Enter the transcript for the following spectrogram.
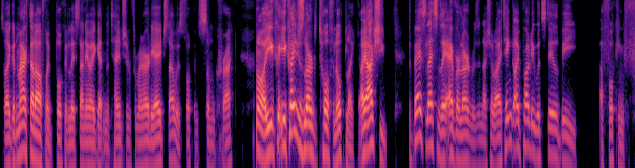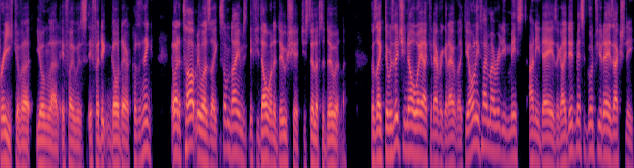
So I could mark that off my bucket list anyway, getting attention from an early age. That was fucking some crack. No, you you kind of just learn to toughen up. Like I actually, the best lessons I ever learned was in that show. I think I probably would still be a fucking freak of a young lad if I was if I didn't go there. Because I think what it taught me was like sometimes if you don't want to do shit, you still have to do it. Like because like there was literally no way I could ever get out. Like the only time I really missed any days, like I did miss a good few days actually,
